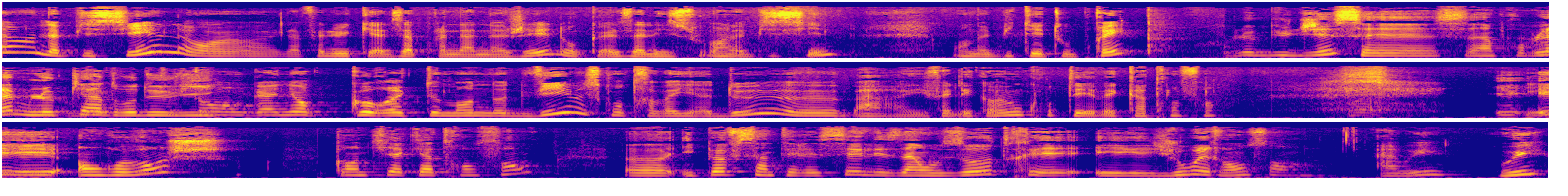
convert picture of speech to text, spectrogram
Hein, la piscine, euh, il a fallu qu'elles apprennent à nager, donc elles allaient souvent à la piscine. On habitait tout près. Le budget, c'est un problème. Le cadre de Tout vie. En gagnant correctement notre vie, parce qu'on travaillait à deux, bah, il fallait quand même compter avec quatre enfants. Et, et en revanche, quand il y a quatre enfants, euh, ils peuvent s'intéresser les uns aux autres et, et jouer ensemble. Ah oui Oui.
